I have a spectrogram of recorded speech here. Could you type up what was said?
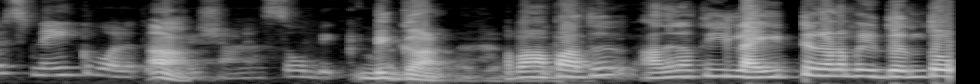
ഒരു സ്നേക്ക് പോലത്തെ ബിഗ് ബിഗ് ആണ്. അപ്പം അപ്പോൾ അത് അതിനകത്ത് ഈ ലൈറ്റ് കാണുമ്പോൾ ഇതെന്തോ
